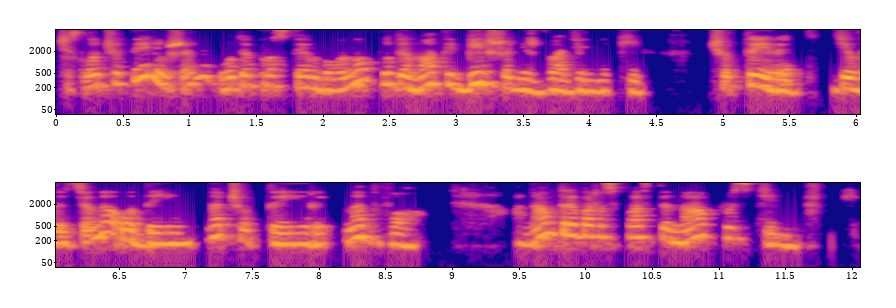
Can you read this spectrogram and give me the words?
Число 4 вже не буде простим, бо воно буде мати більше, ніж два дільники. 4 ділиться на 1, на 4, на 2. А нам треба розкласти на прості множники.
